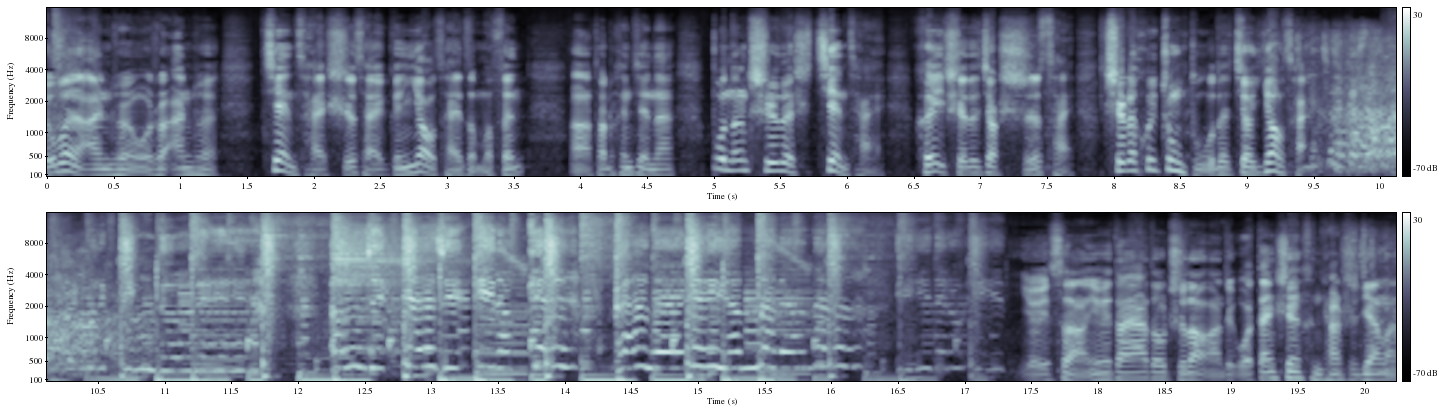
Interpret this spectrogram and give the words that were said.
就问鹌鹑，我说鹌鹑，建材、食材跟药材怎么分啊？他说很简单，不能吃的是建材，可以吃的叫食材，吃了会中毒的叫药材。有一次啊，因为大家都知道啊，这个我单身很长时间了，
